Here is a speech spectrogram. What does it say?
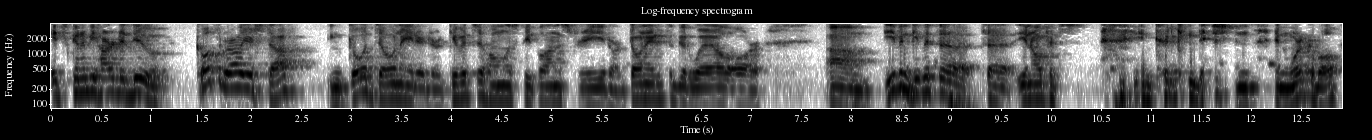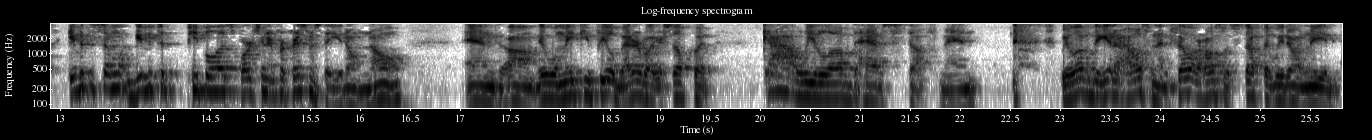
it's going to be hard to do. Go through all your stuff and go donate it or give it to homeless people on the street or donate it to Goodwill or um, even give it to, to you know if it's in good condition and workable, give it to someone, give it to people less fortunate for Christmas that you don't know, and um, it will make you feel better about yourself. But God, we love to have stuff, man. we love to get a house and then fill our house with stuff that we don't need,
